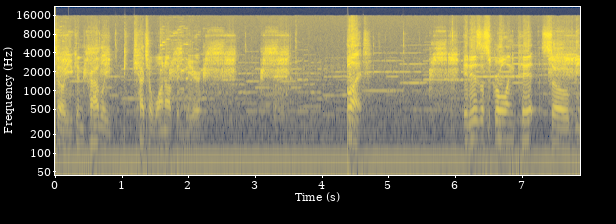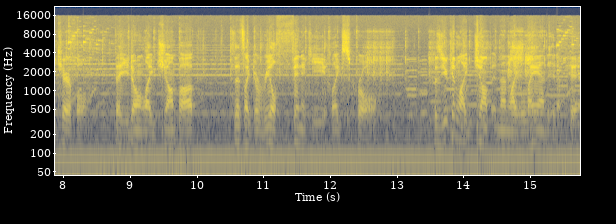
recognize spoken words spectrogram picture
So you can probably catch a one-up in here. But, it is a scrolling pit, so be careful that you don't, like, jump up. Because that's, like, a real finicky, like, scroll. Because you can, like, jump and then, like, land in a pit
